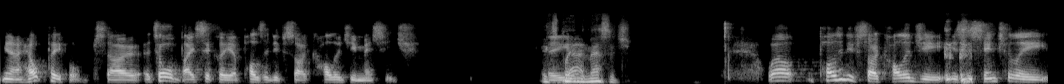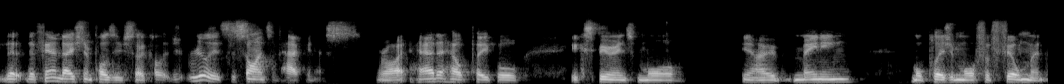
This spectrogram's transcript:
you know helped people. So it's all basically a positive psychology message. Explain the message. Well, positive psychology is essentially the, the foundation of positive psychology. Really, it's the science of happiness, right? How to help people experience more, you know, meaning, more pleasure, more fulfillment,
